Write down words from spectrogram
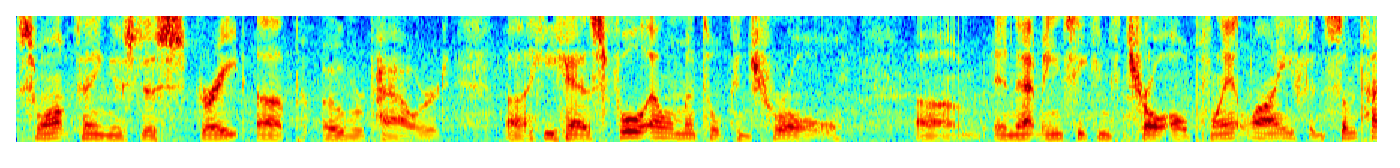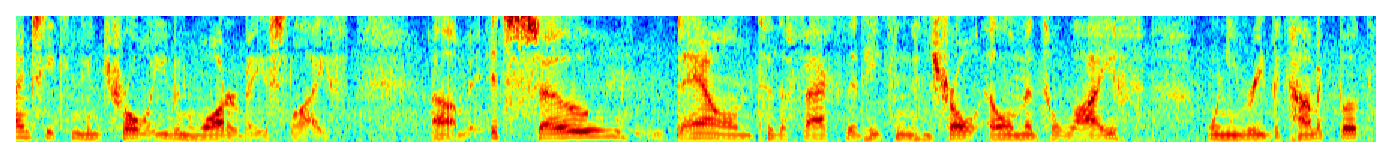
Swamp Thing is just straight up overpowered. Uh, he has full elemental control. Um, and that means he can control all plant life, and sometimes he can control even water based life. Um, it's so down to the fact that he can control elemental life when you read the comic book.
